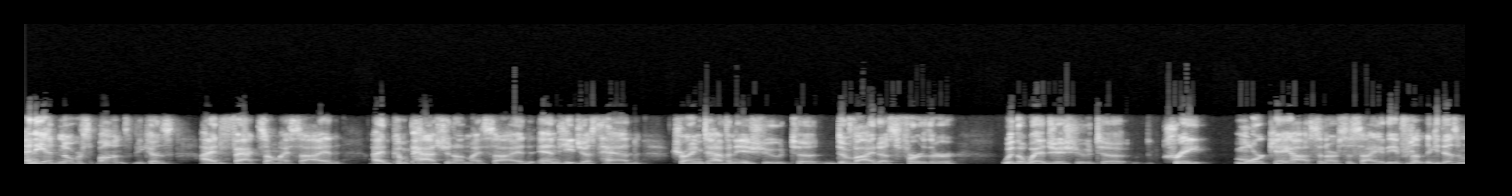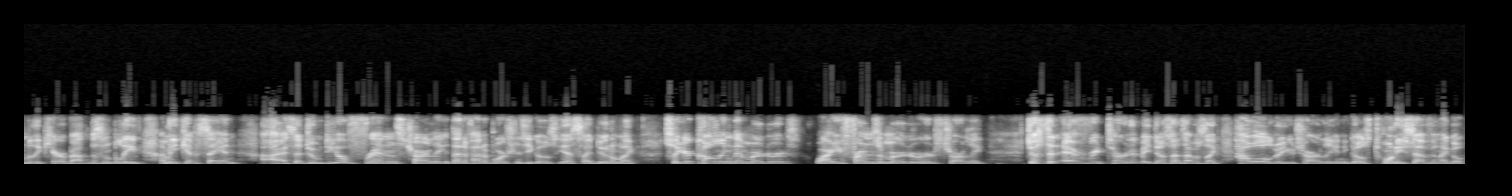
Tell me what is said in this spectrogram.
And he had no response because I had facts on my side, I had compassion on my side, and he just had trying to have an issue to divide us further with a wedge issue to create more chaos in our society for something he doesn't really care about and doesn't believe. I mean, he kept saying, I said to him, Do you have friends, Charlie, that have had abortions? He goes, Yes, I do. And I'm like, So you're calling them murderers? Why are you friends of murderers, Charlie? Just at every turn, it made no sense. I was like, How old are you, Charlie? And he goes, 27. I go,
